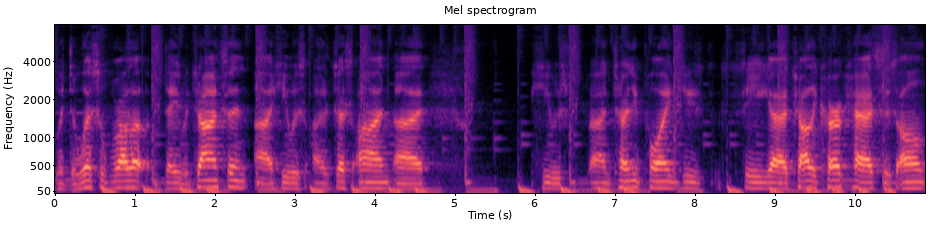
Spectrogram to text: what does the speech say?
with the whistleblower David Johnson. Uh, he was uh, just on. he was on Turning Point. He, see, Charlie Kirk has his own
